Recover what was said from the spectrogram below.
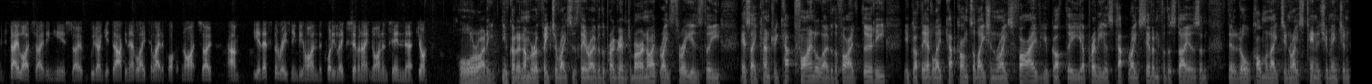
It's daylight saving here, so we don't get dark in Adelaide till eight o'clock at night. So, um, yeah, that's the reasoning behind the quaddy legs seven, eight, nine, and ten, uh, John. All righty, you've got a number of feature races there over the program tomorrow night. Race three is the SA Country Cup final over the five thirty. You've got the Adelaide Cup Consolation Race 5. You've got the uh, Premier's Cup Race 7 for the stayers, and then it all culminates in Race 10, as you mentioned,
